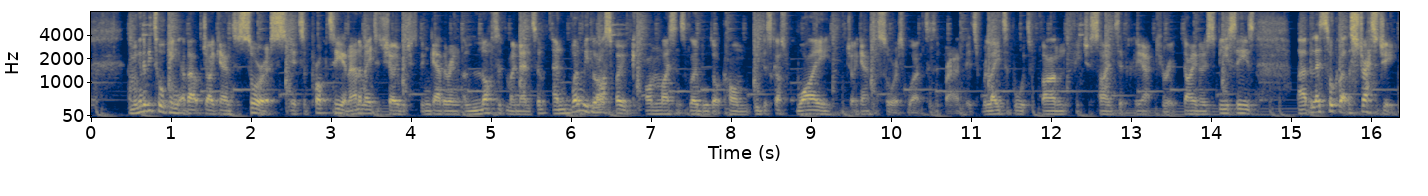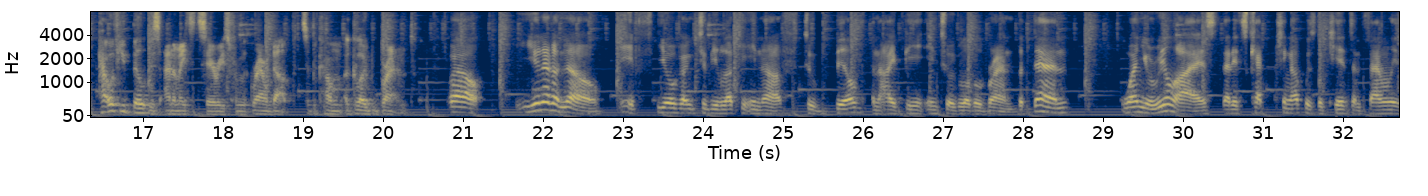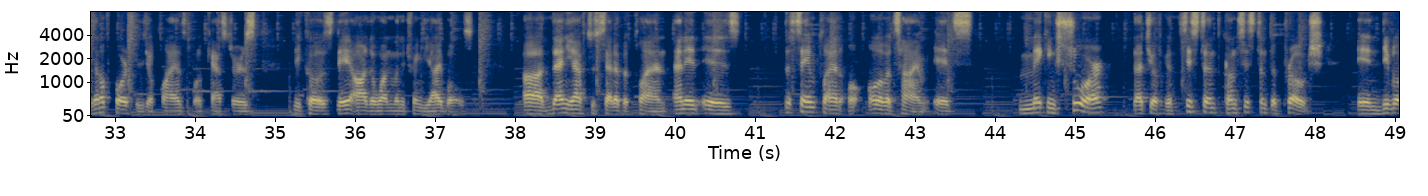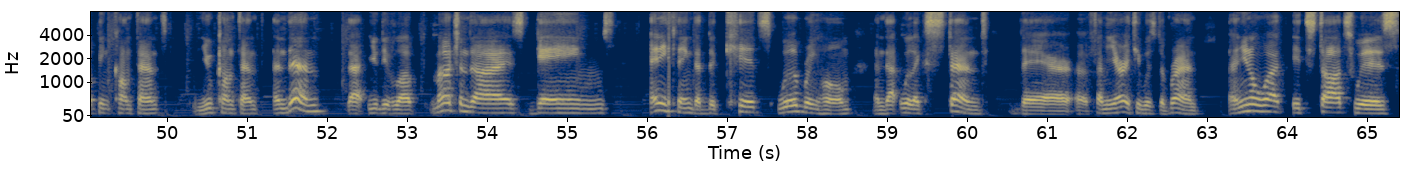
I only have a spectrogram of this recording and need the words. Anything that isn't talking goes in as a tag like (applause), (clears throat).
And we're going to be talking about Gigantosaurus. It's a property, an animated show which has been gathering a lot of momentum. And when we last spoke on licenseglobal.com, we discussed why Gigantosaurus worked as a brand. It's relatable, it's fun, features scientifically accurate dino species. Uh, but let's talk about the strategy. How have you built this animated series from the ground up to become a global brand? Well, you never know if you're going to be lucky enough to build an IP into a global brand. But then when you realize that it's catching up with the kids and families, and of course with your clients, broadcasters, because they are the one monitoring the eyeballs, uh, then you have to set up a plan. And it is the same plan all, all the time. It's making sure that you have a consistent, consistent approach in developing content new content, and then that you develop merchandise, games, anything that the kids will bring home and that will extend their uh, familiarity with the brand. And you know what? It starts with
